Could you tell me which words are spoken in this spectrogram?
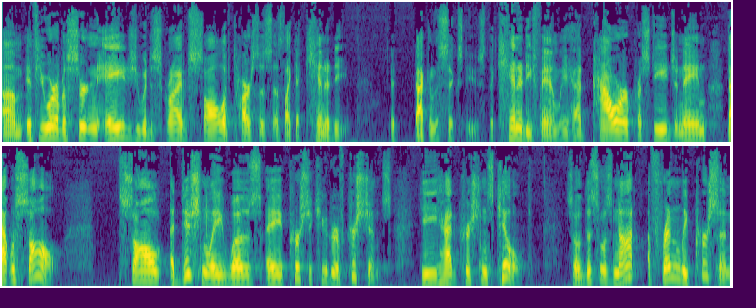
Um, if you were of a certain age, you would describe Saul of Tarsus as like a Kennedy it, back in the 60s. The Kennedy family had power, prestige, a name. That was Saul. Saul, additionally, was a persecutor of Christians. He had Christians killed. So this was not a friendly person.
